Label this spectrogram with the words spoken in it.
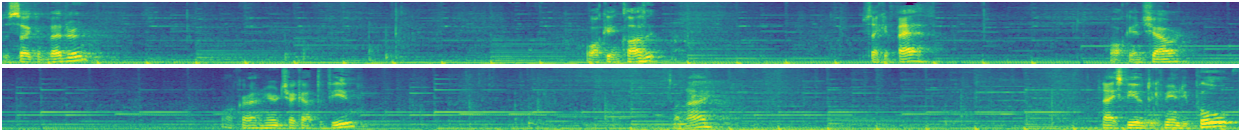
The second bedroom. Walk-in closet. Second bath. Walk-in shower. Walk around here and check out the view. Lanai. Nice view of the community pool.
